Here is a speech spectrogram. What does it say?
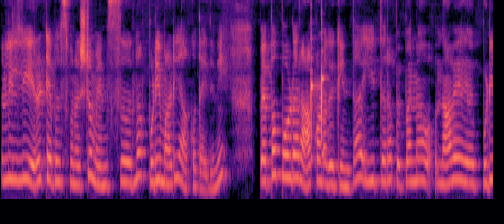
ನಾನು ಇಲ್ಲಿ ಎರಡು ಟೇಬಲ್ ಸ್ಪೂನಷ್ಟು ಮೆಣಸನ್ನ ಪುಡಿ ಮಾಡಿ ಹಾಕೋತಾ ಇದ್ದೀನಿ. ಪೆಪ್ಪರ್ ಪೌಡರ್ ಹಾಕ್ಕೊಳೋದಕ್ಕಿಂತ ಈ ಥರ ಪೆಪ್ಪರ್ನ ನಾವೇ ಪುಡಿ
